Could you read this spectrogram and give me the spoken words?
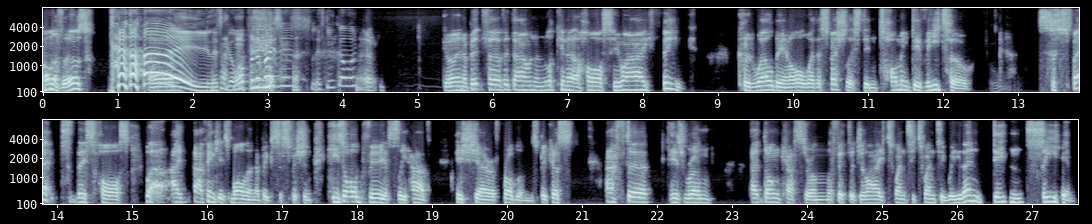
None of those. hey, let's go up for the prices. Let's keep going. Uh, going a bit further down and looking at a horse who I think could well be an all weather specialist in Tommy DeVito. Suspect this horse. Well, I, I think it's more than a big suspicion. He's obviously had his share of problems because after his run at Doncaster on the 5th of July 2020, we then didn't see him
